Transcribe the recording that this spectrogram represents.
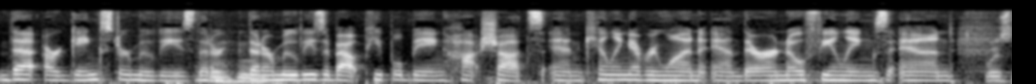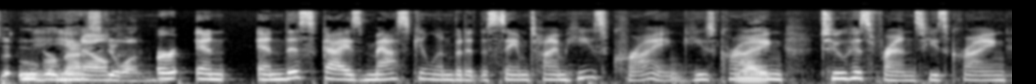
that are gangster movies that are that are movies about people being hot shots and killing everyone and there are no feelings and Was the uber you know, masculine. er, and and this guy's masculine, but at the same time, he's crying. He's crying Right. to his friends. He's crying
